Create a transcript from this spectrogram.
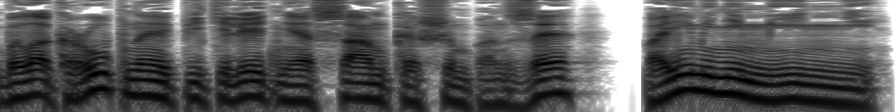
была крупная пятилетняя самка-шимпанзе по имени Минни.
